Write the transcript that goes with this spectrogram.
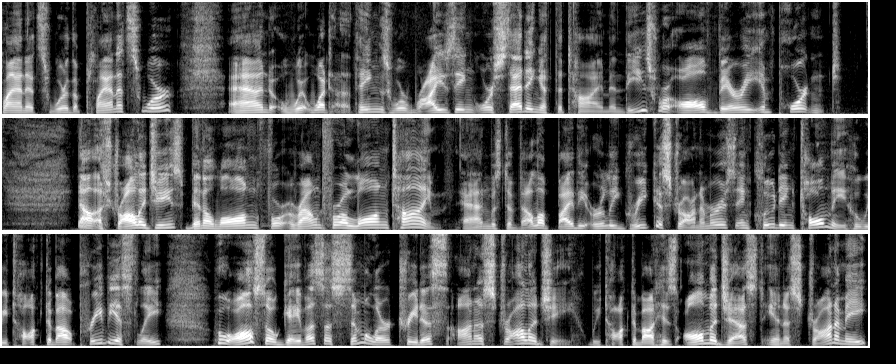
planets where the planets were and what things were rising or setting at the time. And these were all very important. Now astrology's been along for around for a long time and was developed by the early Greek astronomers, including Ptolemy, who we talked about previously, who also gave us a similar treatise on astrology. We talked about his Almagest in astronomy,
